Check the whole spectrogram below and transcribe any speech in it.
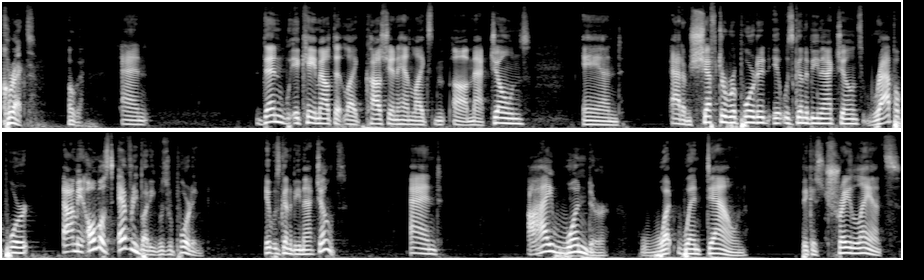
Correct. Okay. And then it came out that like Kyle Shanahan likes uh, Mac Jones, and Adam Schefter reported it was going to be Mac Jones. Rapoport, I mean, almost everybody was reporting it was going to be Mac Jones. And I wonder what went down because Trey Lance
